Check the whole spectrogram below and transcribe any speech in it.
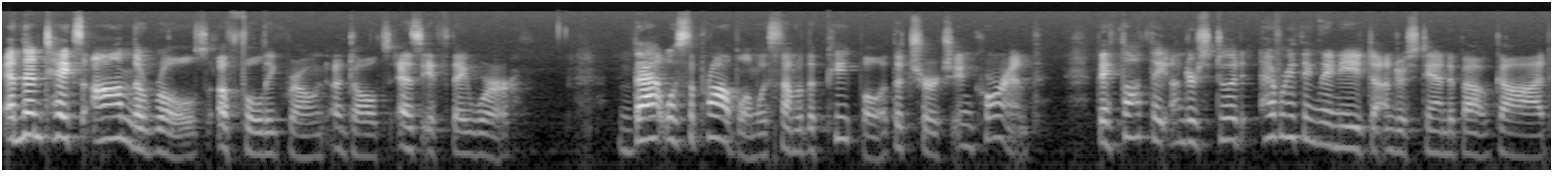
and then takes on the roles of fully grown adults as if they were. That was the problem with some of the people at the church in Corinth. They thought they understood everything they needed to understand about God.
